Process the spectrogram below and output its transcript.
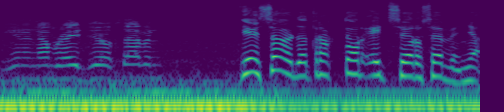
Unit number 807. Yes sir, the tractor 807, yeah.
